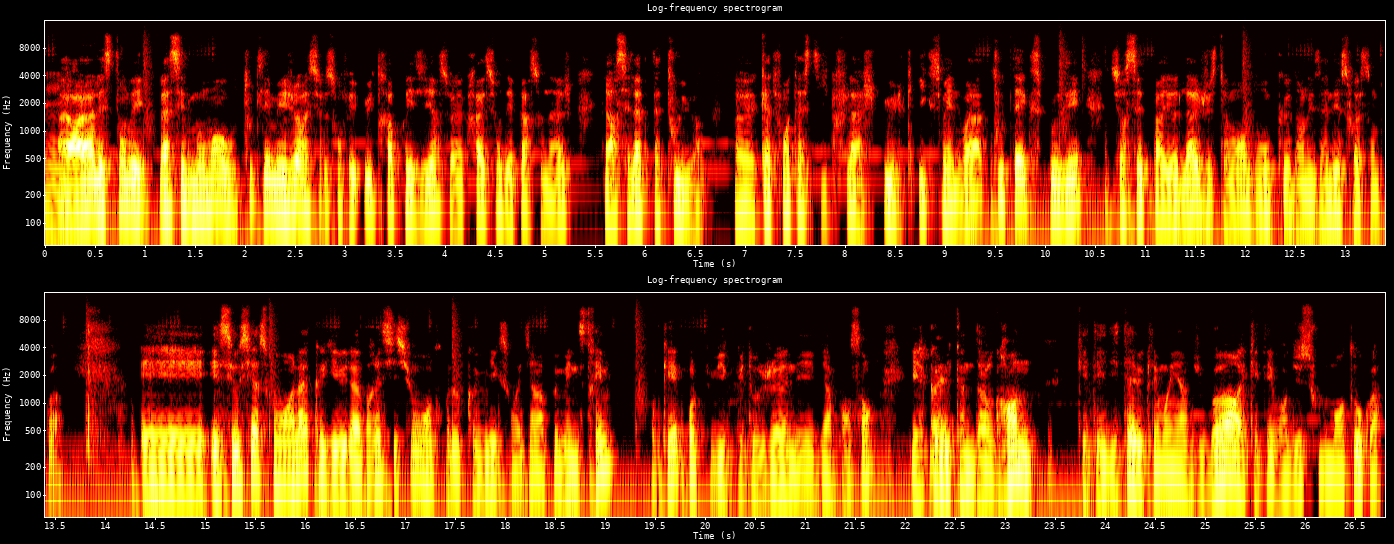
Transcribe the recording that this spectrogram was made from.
Alors là, laisse tomber. Là, c'est le moment où toutes les majors se sont fait ultra plaisir sur la création des personnages. Alors, c'est là que tu as tout eu. Hein. 4 euh, Fantastiques, Flash, Hulk, X-Men, voilà, tout a explosé sur cette période-là, justement, donc euh, dans les années 60, quoi. Et, c'est aussi à ce moment-là qu'il y a eu la vraie scission entre le comics, on va dire un peu mainstream, ok, pour le public plutôt jeune et bien pensant, et le comic underground, qui était édité avec les moyens du bord et qui était vendu sous le manteau, quoi.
